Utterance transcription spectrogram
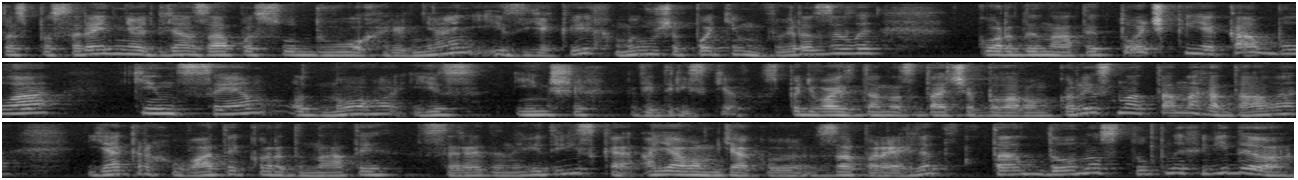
безпосередньо для запису двох рівнянь, із яких ми вже потім виразили координати точки, яка була кінцем одного із інших відрізків. Сподіваюсь, дана задача була вам корисна та нагадала, як рахувати координати середини відрізка. А я вам дякую за перегляд та до наступних відео.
